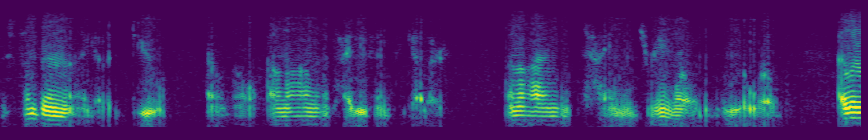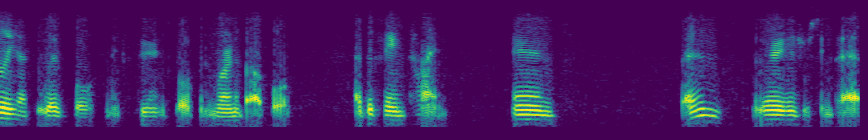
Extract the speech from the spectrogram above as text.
there's something that I got to do. I don't know. I don't know how I'm going to tie these things together. I don't know how I'm going to tie in the dream world and the real world. I literally have to live both and experience both and learn about both at the same time. And that is a very interesting path.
